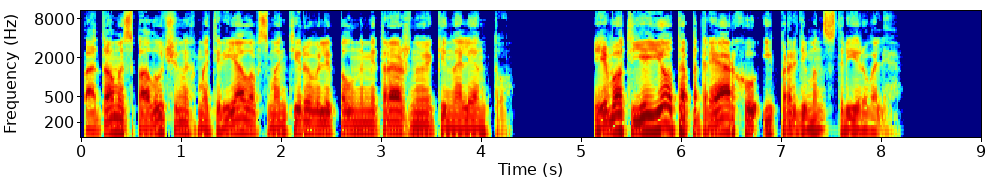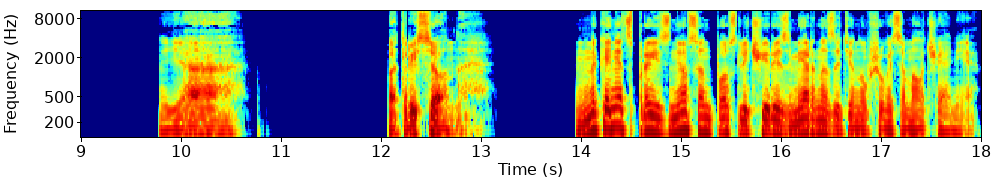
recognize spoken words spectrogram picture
Потом из полученных материалов смонтировали полнометражную киноленту. И вот ее-то патриарху и продемонстрировали. «Я потрясен», — наконец произнес он после чрезмерно затянувшегося молчания.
